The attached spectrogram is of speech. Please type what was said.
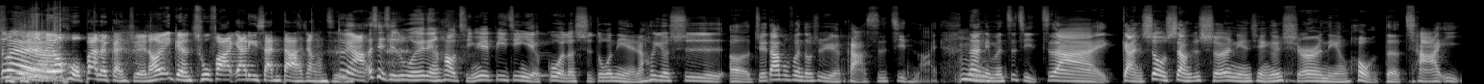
对啊就是没有伙伴的感觉，然后一个人出发，压力山大这样子。对啊，而且其实我有点好奇，因为毕竟也过了十多年，然后又是呃绝大部分都是原卡斯进来，那你们自己在感受上，就十二年前跟十二年后的差异。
